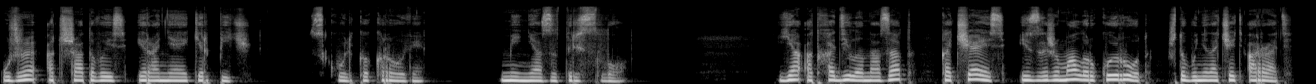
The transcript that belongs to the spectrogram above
уже отшатываясь и роняя кирпич. Сколько крови! Меня затрясло. Я отходила назад, качаясь и зажимала рукой рот, чтобы не начать орать.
